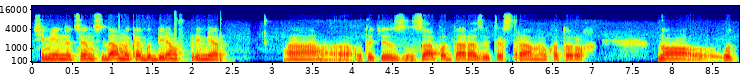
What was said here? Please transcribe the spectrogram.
семейные ценности. Да, мы как бы берем в пример э, вот эти Запад, да, развитые страны, у которых но вот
